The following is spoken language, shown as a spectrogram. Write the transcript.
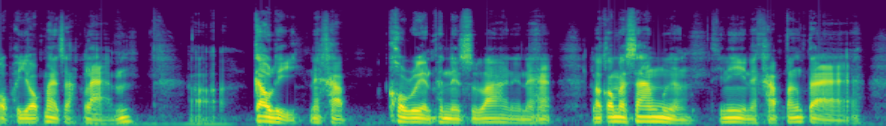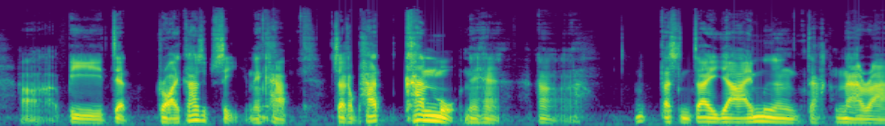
อพยพมาจากแหลมเกาหลีนะครับ Korean Peninsula เนี่ยนะฮะแล้วก็มาสร้างเมืองที่นี่นะครับตั้งแต่ปี 794 นะครับจักรพรรดิคันหมุนะฮะตัดสินใจย้ายเมืองจากนารา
